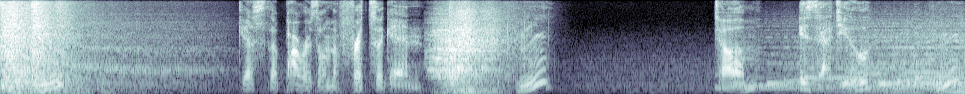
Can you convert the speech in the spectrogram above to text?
Hmm? Guess the power's on the fritz again. Hmm? Tom, is that you? Hmm?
